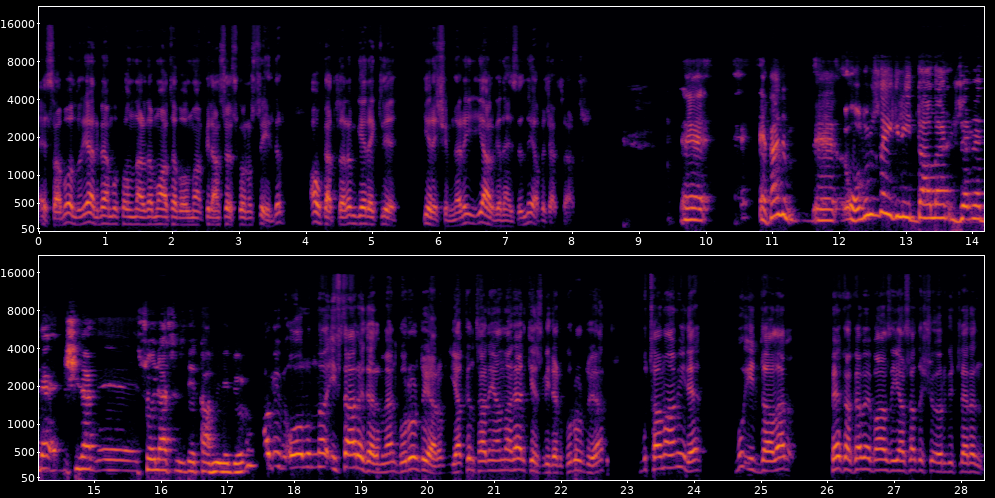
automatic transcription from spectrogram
hesabı olur. Yani ben bu konularda muhatap olmam filan söz konusu değildir. Avukatlarım gerekli girişimleri yargı nezdinde yapacaklardır. Ee, efendim e, oğlunuzla ilgili iddialar üzerine de bir şeyler e, söylersiniz diye tahmin ediyorum. Tabii oğlumla iftihar ederim ben, gurur duyarım. Yakın tanıyanlar herkes bilir, gurur duyar. Bu tamamıyla bu iddialar PKK ve bazı yasa dışı örgütlerin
